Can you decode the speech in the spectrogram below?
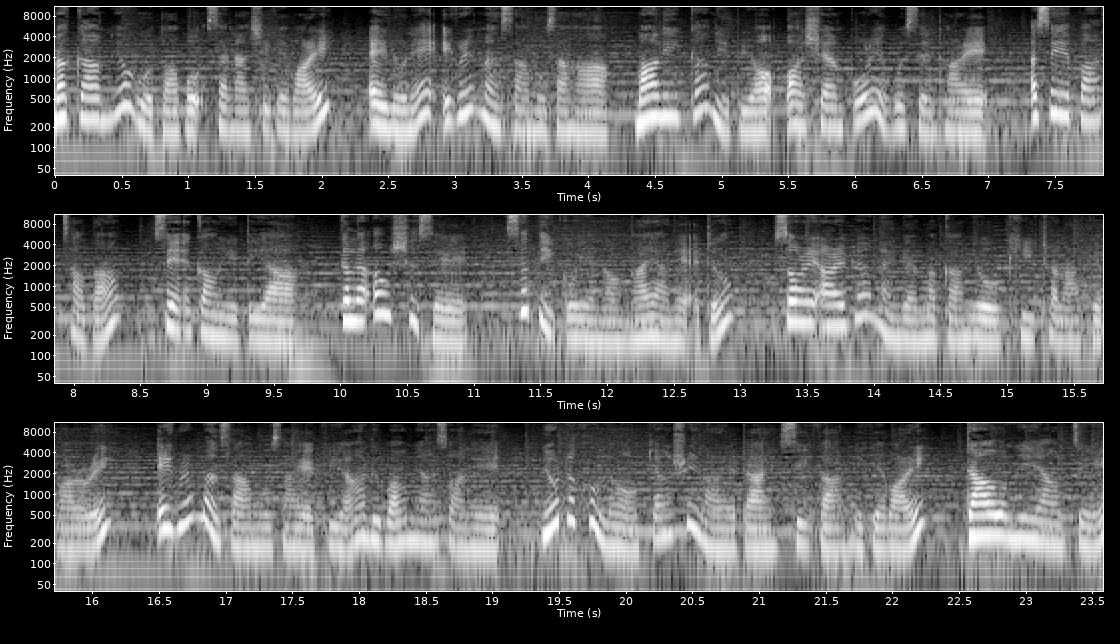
မက္ကာမြို့ကိုသွားဖို့ဆန္ဒရှိခဲ့ပါတယ်။အဲလိုနဲ့ agreement စာမှုစာဟာမာလီကနေပြီးတော့ပါရှန်ပိုးတွေဝတ်ဆင်ထားတဲ့အစေပါ6တောင်စင်အကောင်ရည်100ကလအုပ်80စစ်တီကိုရနော900နဲ့အတူ Sorry Arabia နိုင်ငံမက္ကာမြို့ခီးထွက်လာခဲ့ပါတော့တယ်။ agreement စာမှုစာရဲ့ခီးဟာလူပေါင်းများစွာနဲ့မြို့တစ်ခုလုံးပြောင်းရွှေ့လာတဲ့အတိုင်းစီကနေခဲ့ပါတယ်။ဒါကိုမြင်အောင်ကျင်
